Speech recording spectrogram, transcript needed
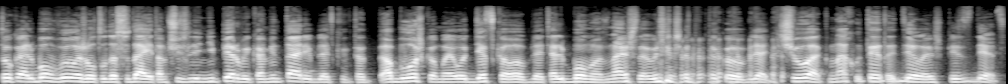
только альбом выложил туда-сюда, и там чуть ли не первый комментарий, блядь, как-то обложка моего детского, блядь, альбома, знаешь, или что-то такое, блядь, чувак, нахуй ты это делаешь, пиздец.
